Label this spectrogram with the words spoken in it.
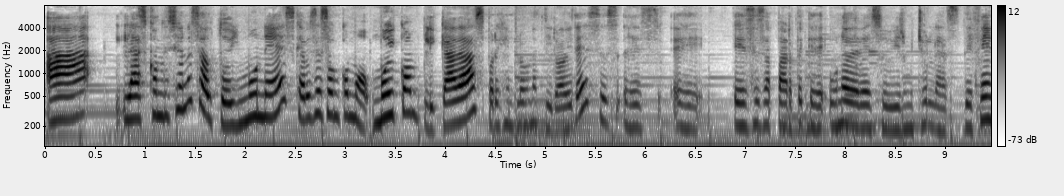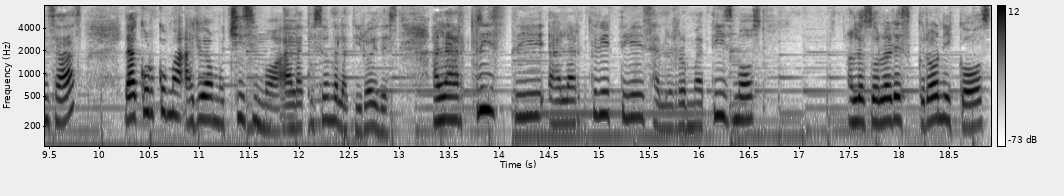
a las condiciones autoinmunes que a veces son como muy complicadas, por ejemplo una tiroides, es, eh, esa parte que uno debe subir mucho las defensas. La cúrcuma ayuda muchísimo a la cuestión de la tiroides, a la artritis, a, la artritis, a los reumatismos, a los dolores crónicos,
